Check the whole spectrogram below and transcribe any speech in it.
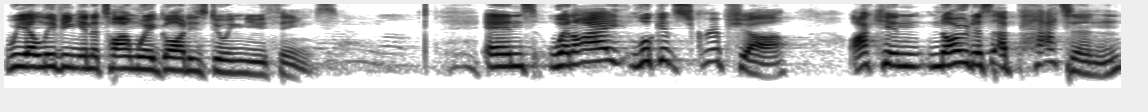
we are living in a time where God is doing new things. And when I look at scripture, I can notice a pattern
